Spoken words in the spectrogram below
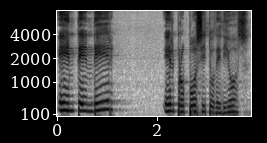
entender el propósito de Dios.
